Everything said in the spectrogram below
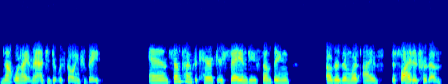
not what I imagined it was going to be. And sometimes the characters say and do something other than what I've decided for them.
